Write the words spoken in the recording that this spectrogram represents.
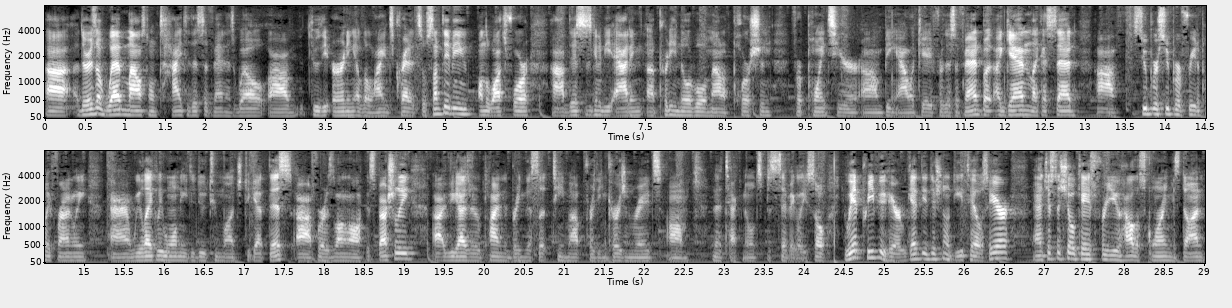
uh, there is a web milestone tied to this event as well um, through the earning of alliance credits. So something to be on the watch for. Uh, this is going to be adding a pretty notable amount of portion for points here um, being allocated for this event. But again, like I said, uh, super super free to play friendly, and we likely won't need to do too much to get this uh, for as long lock, especially uh, if you guys are planning to bring this team up for the incursion raids um, in the tech node specifically specifically. So we had preview here. We get the additional details here, and just to showcase for you how the scoring is done.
